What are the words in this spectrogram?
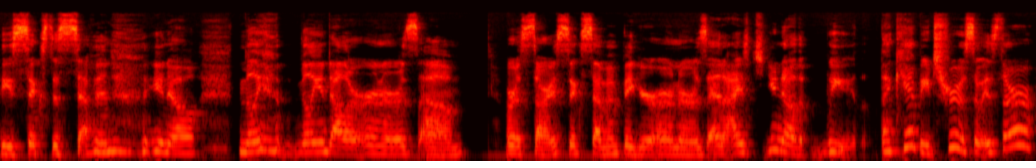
these six to seven, you know, million million dollar earners? Um, or sorry, six, seven figure earners. And I, you know, that we, that can't be true. So is there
